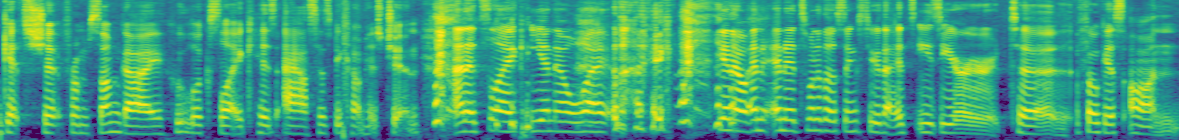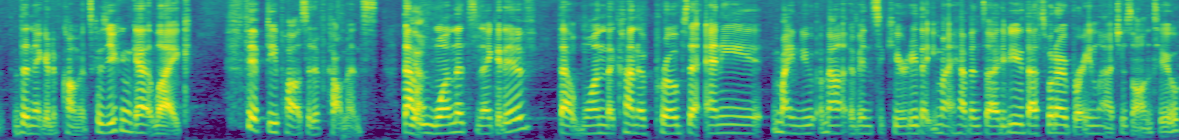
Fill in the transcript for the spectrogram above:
gets shit from some guy who looks like his ass has become his chin. And it's like, you know what? Like, you know, and, and it's one of those things too that it's easier to focus on the negative comments because you can get like 50 positive comments. That Yeah. one that's negative, that one that kind of probes at any minute amount of insecurity that you might have inside of you, that's what our brain latches onto.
